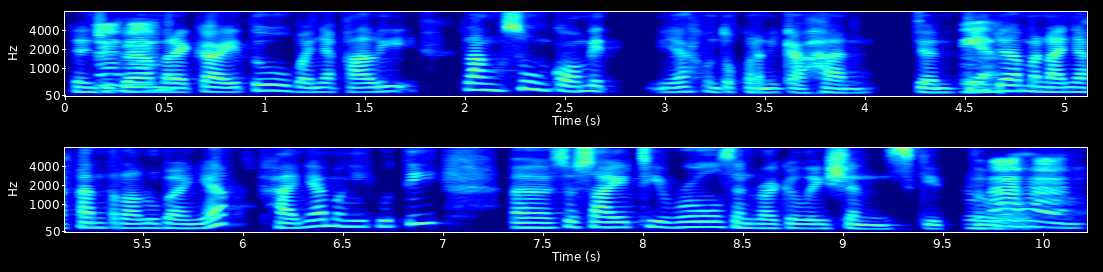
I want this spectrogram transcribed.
dan juga Mhm. mereka itu banyak kali langsung komit ya untuk pernikahan dan Iya. tidak menanyakan terlalu banyak, hanya mengikuti uh, society rules and regulations gitu. Mhm.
